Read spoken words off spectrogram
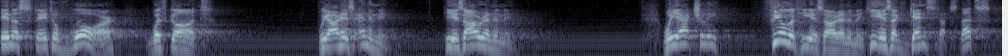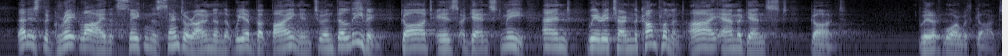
in a state of war with God. We are his enemy. He is our enemy. We actually feel that he is our enemy. He is against us. That's, that is the great lie that Satan has sent around and that we are buying into and believing. God is against me. And we return the compliment I am against God. We're at war with God.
